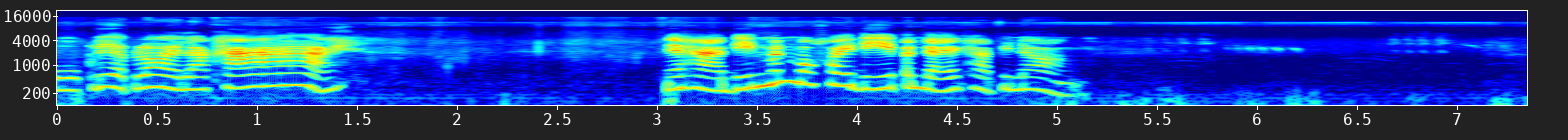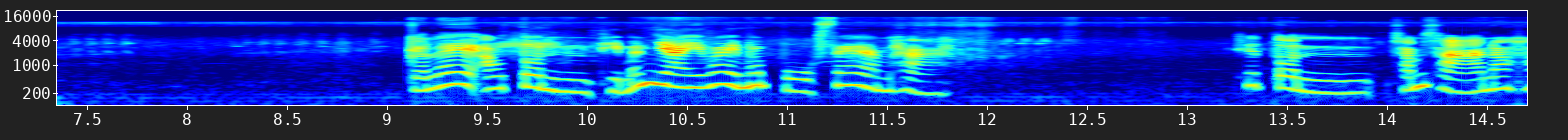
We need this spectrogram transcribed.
ปลูกเรียบร้อยแล้วค่ะเนี่ยค่ะดินมันบ่ค่อยดีปันใดค่ะพี่น้อง ก็เลยเอาต้นที่มันใหญ่ไว้มาปลูกแซมค่ะ คือต้นช้ำสาเนาะ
